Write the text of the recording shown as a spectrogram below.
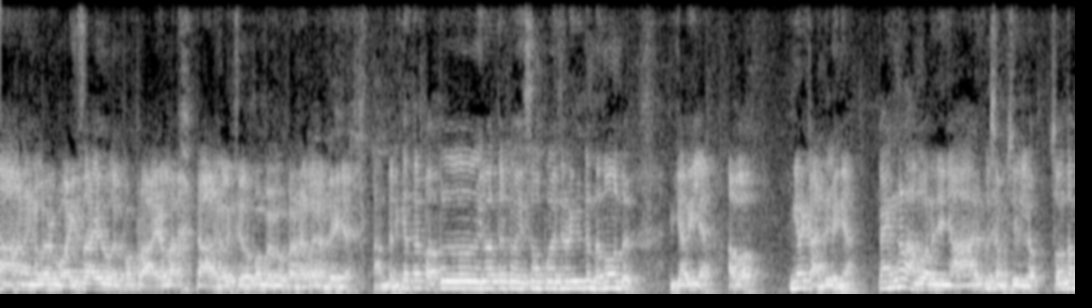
ആണുങ്ങളുടെ ഒരു വയസ്സായ സ്വല്പം പ്രായമുള്ള ആണുങ്ങൾ ചെറുപ്പം പെണ്ണ് പെണ്ണുങ്ങളെ കണ്ടു കഴിഞ്ഞാൽ നന്ദനിക്ക് എത്ര പത്ത് ഇരുപത്തെട്ട് വയസ്സ് മുപ്പത് വയസ്സിനിടയ്ക്ക് ഉണ്ടെന്ന് തോന്നുന്നുണ്ട്. എനിക്കറിയില്ല. അപ്പോൾ ഇങ്ങനെ കണ്ടു കഴിഞ്ഞാൽ പെങ്ങളാന്ന് പറഞ്ഞു കഴിഞ്ഞാൽ ആർക്കും സംശയമില്ലല്ലോ. സ്വന്തം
